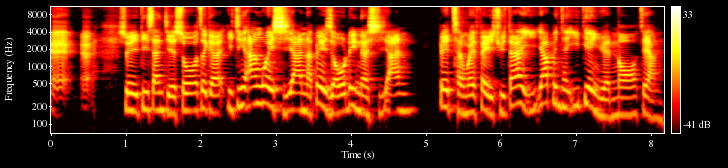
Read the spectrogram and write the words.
所以第三节说，这个已经安慰西安了，被蹂躏了西安被成为废墟，当然要变成伊甸园哦，这样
